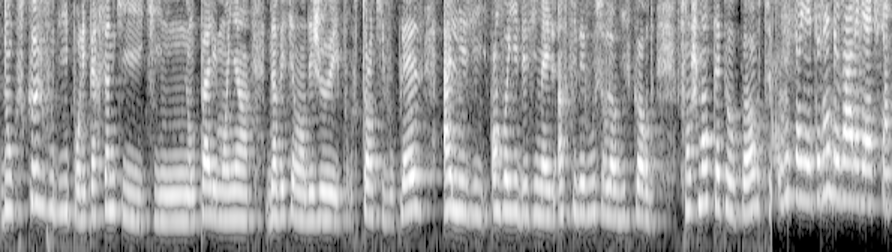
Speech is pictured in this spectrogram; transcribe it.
Donc, ce que je vous dis pour les personnes qui, qui n'ont pas les moyens d'investir dans des jeux et pourtant qui vous plaisent, allez-y, envoyez des emails, inscrivez-vous sur leur Discord. Franchement, tapez aux portes. Vous seriez étonné de voir les réactions.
